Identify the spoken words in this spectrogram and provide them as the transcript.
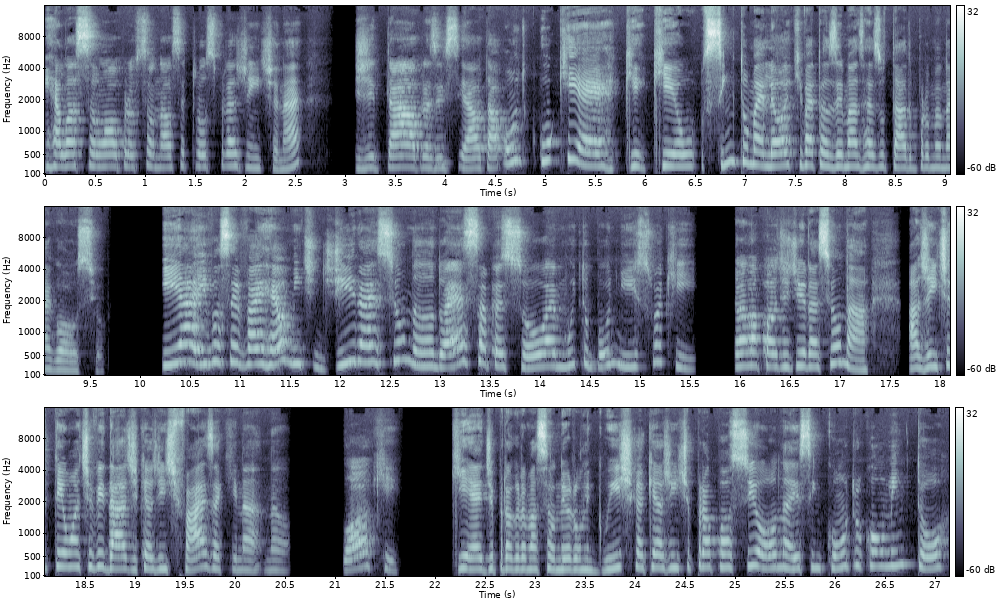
Em relação ao profissional, você trouxe pra gente, né? Digital, presencial, tal. Onde, o que é que, que eu sinto melhor e que vai trazer mais resultado para o meu negócio? E aí você vai realmente direcionando. Essa pessoa é muito boa nisso aqui. Então ela pode direcionar. A gente tem uma atividade que a gente faz aqui na, na Block, que é de programação neurolinguística, que a gente proporciona esse encontro com o mentor,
